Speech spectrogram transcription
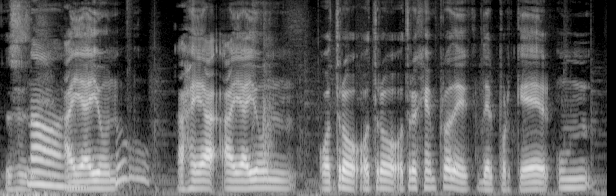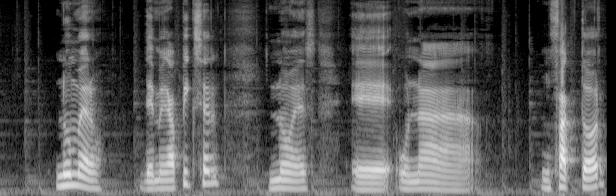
entonces ahí hay un uh. ahí, hay un otro otro otro ejemplo de, del por qué un número de megapíxel no es eh, una un factor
